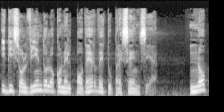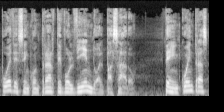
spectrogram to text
y disolviéndolo con el poder de tu presencia. No puedes encontrarte volviendo al pasado, te encuentras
